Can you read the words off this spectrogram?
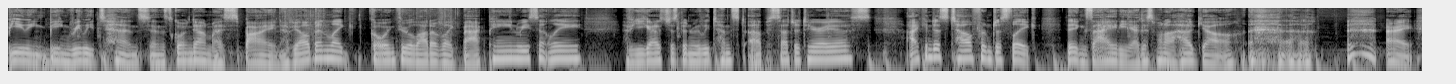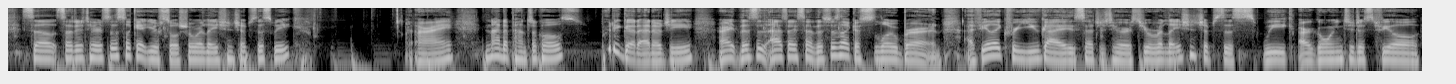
being being really tense, and it's going down my spine. Have y'all been like going through a lot of like back pain recently? Have you guys just been really tensed up, Sagittarius? I can just tell from just like the anxiety. I just want to hug y'all. All right. So Sagittarius, let's look at your social relationships this week. All right. Knight of Pentacles pretty good energy. All right. This is, as I said, this is like a slow burn. I feel like for you guys, Sagittarius, your relationships this week are going to just feel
